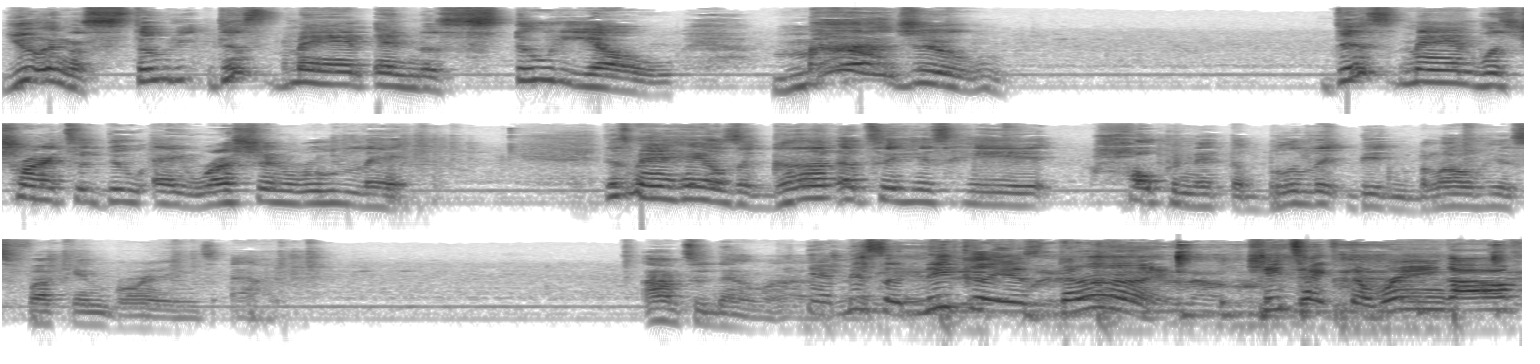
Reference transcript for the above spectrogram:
You in the studio? This man in the studio, mind you. This man was trying to do a Russian roulette. This man held a gun up to his head, hoping that the bullet didn't blow his fucking brains out. I'm too down with Andre. Miss Anika is done. She takes the ring off.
